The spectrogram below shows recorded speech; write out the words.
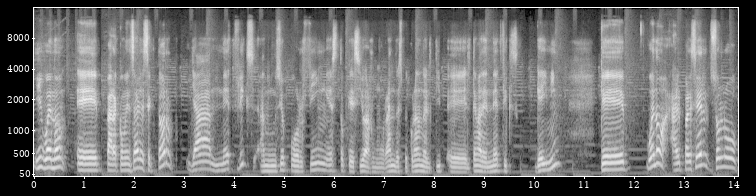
Y bueno, eh, para comenzar el sector, ya Netflix anunció por fin esto que se iba rumorando, especulando el, eh, el tema de Netflix Gaming, que bueno, al parecer solo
